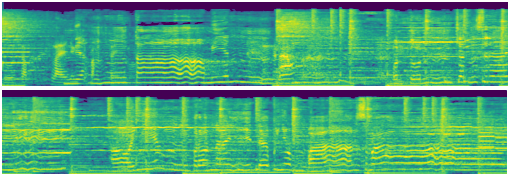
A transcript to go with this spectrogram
ទូរស័ព្ទថ្លៃជាងអ្នកច្បាស់ពេកមកតាមានបង បន្ទុនចិត្តស្រីឲ្យញៀមប្រណីទៅខ្ញុំបានស្បាយ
